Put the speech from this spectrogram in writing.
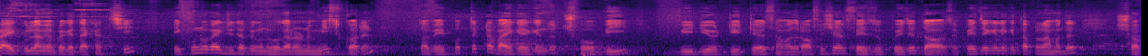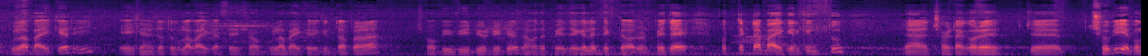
বাইকগুলো আমি আপনাকে দেখাচ্ছি, এই কোনো বাইক যদি আপনি কোনো কারণে মিস করেন, তবে এই প্রত্যেকটা বাইকের কিন্তু ছবি, ভিডিও ডিটেলস আমাদের অফিসিয়াল ফেসবুক পেজে দেওয়া আছে। পেজে গেলে কিন্তু আপনারা আমাদের সবগুলা বাইকের এই এইখানে যতগুলো বাইক আছে, এই সবগুলো বাইকের কিন্তু আপনারা ছবি, ভিডিও ডিটেলস আমাদের পেজে গেলে দেখতে পারবেন। পেজে প্রত্যেকটা বাইকের কিন্তু ছয়টা করে ছবি এবং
